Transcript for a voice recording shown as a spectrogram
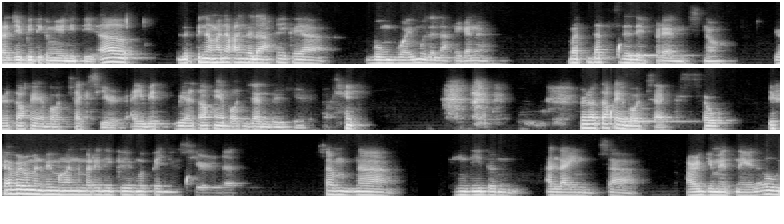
LGBT community, ah, pinanganak kang lalaki kaya buong buhay mo lalaki ka na. But that's the difference, no? You're talking about sex here. I, we are talking about gender here. Okay? We're not talking about sex. So, if ever man may mga marinig kayong opinions here that some na hindi doon aligned sa argument na yun, oh,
